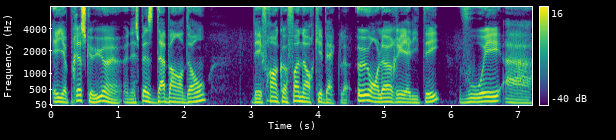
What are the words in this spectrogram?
et il y a presque eu un, une espèce d'abandon des francophones hors Québec. Eux ont leur réalité vouée à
